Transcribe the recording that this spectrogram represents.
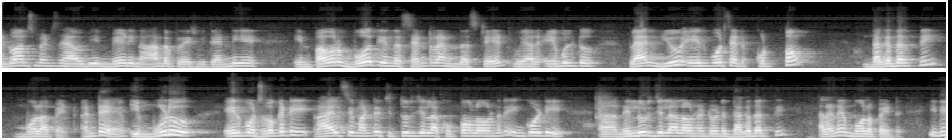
advancements have been made in Andhra Pradesh with NDA in power both in the centre and the state we are able to plan new airports at Kuppam Dagadarthi Mulapet అంటే ఈ మూడు ఎయిర్పోర్ట్స్. ఒకటి రాయలసీమ అంటే చిత్తూరు జిల్లా కుప్పంలో ఉన్నది. ఇంకోటి నెల్లూరు జిల్లాలో ఉన్నటువంటి దగదర్తి అలానే మూలపేట. ఇది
